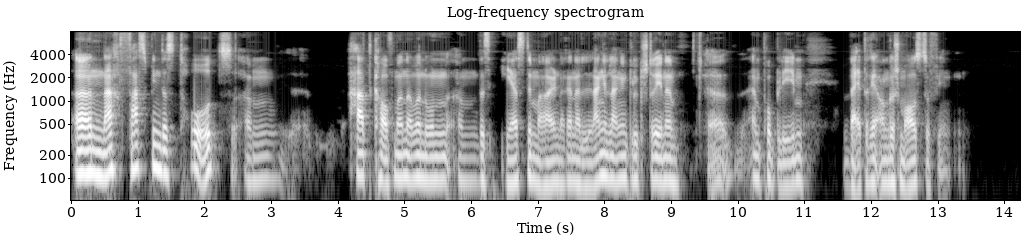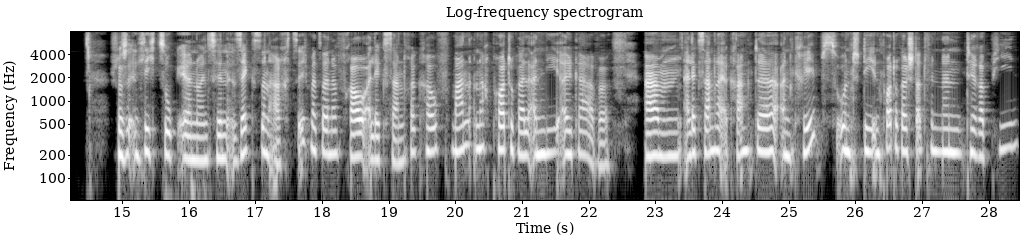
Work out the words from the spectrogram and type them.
Äh, nach Fassbinders Tod ähm, hat Kaufmann aber nun ähm, das erste Mal nach einer langen, langen Glückssträhne äh, ein Problem, weitere Engagements zu finden. Schlussendlich zog er 1986 mit seiner Frau Alexandra Kaufmann nach Portugal an die Algarve. Ähm, Alexandra erkrankte an Krebs und die in Portugal stattfindenden Therapien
